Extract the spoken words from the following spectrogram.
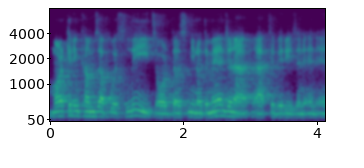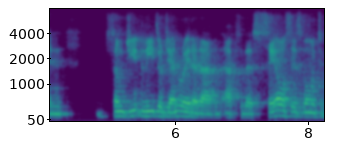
marketing comes up with leads or does, you know, demand gen activities and, and, and some G- leads are generated after this, sales is going to,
